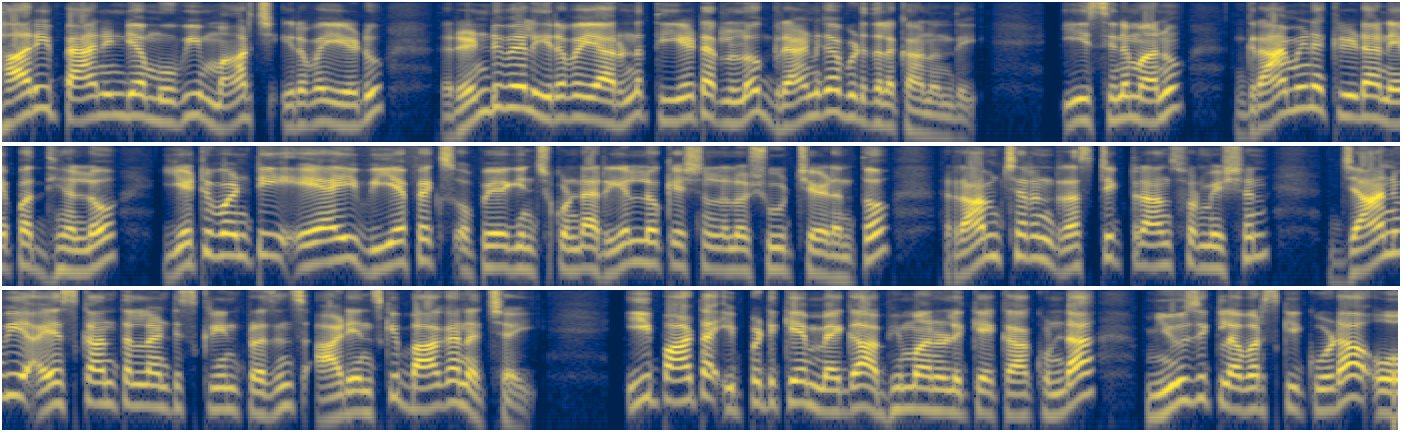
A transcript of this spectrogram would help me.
భారీ పాన్ ఇండియా మూవీ మార్చ్ ఇరవై ఏడు రెండు వేల ఇరవై ఆరున థియేటర్లలో గ్రాండ్గా విడుదల కానుంది. ఈ సినిమాను గ్రామీణ క్రీడా నేపథ్యంలో ఎటువంటి ఏఐ విఎఫ్ఎక్స్ ఉపయోగించకుండా రియల్ లొకేషన్లలో షూట్ చేయడంతో రామ్ చరణ్ రస్టిక్ ట్రాన్స్ఫర్మేషన్ జాన్వీ అయస్కాంతల్ లాంటి స్క్రీన్ ప్రజెన్స్ ఆడియన్స్కి బాగా నచ్చాయి. ఈ పాట ఇప్పటికే మెగా అభిమానులకే కాకుండా మ్యూజిక్ లవర్స్కి కూడా ఓ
